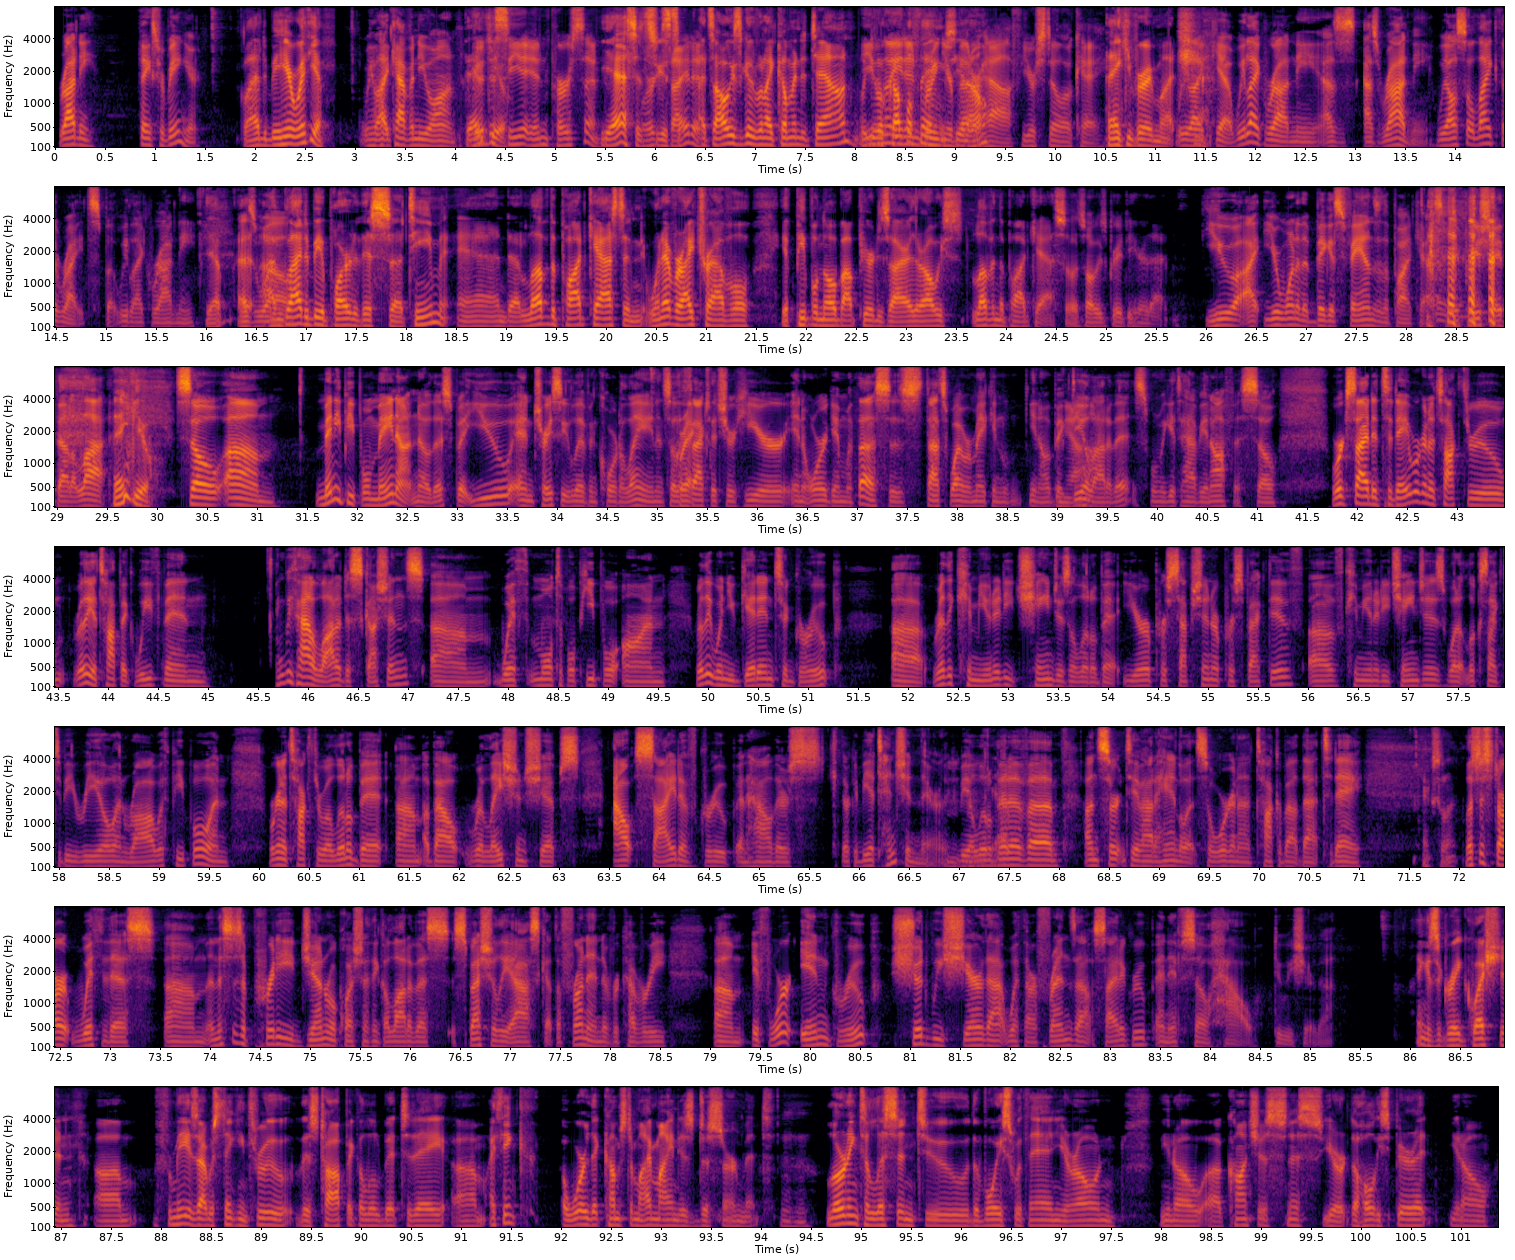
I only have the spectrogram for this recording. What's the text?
Rodney, thanks for being here. Glad to be here with you. We like having you on. Thank Good you. to see you in person. Yes, it's, We're it's excited. It's always good when I come into town. We Even do a though you couple didn't things. bring your you better know? half, you're still okay. Thank you very much. We like, yeah, we like Rodney as as Rodney. We also like the Wrights, but we like Rodney. Yep. as well. I'm glad to be a part of this uh, team and uh, love the podcast. And whenever I travel, if people know about Pure Desire, they're always loving the podcast. So it's always great to hear that. You, I, you're one of the biggest fans of the podcast. We appreciate that a lot. Thank you. So, um, many people may not know this, but you and Tracy live in Coeur d'Alene, and so the fact that you're here in Oregon with us is that's why we're making you know a big deal out of it. Is when we get to have you in office. So, we're excited today. We're going to talk through really a topic we've been. I think we've had a lot of discussions um, with multiple people on really when you get into group, uh, really community changes a little bit. Your perception or perspective of community changes, what it looks like to be real and raw with people. And we're going to talk through a little bit um, about relationships outside of group and how there's there could be a tension there. There could be a little bit of uh, uncertainty of how to handle it. So we're going to talk about that today. Excellent. Let's just start with this. Um, and this is a pretty general question, I think a lot of us, especially ask at the front end of recovery. Um, if we're in group, should we share that with our friends outside of group? And if so, how do we share that? I think it's a great question. Um, for me, as I was thinking through this topic a little bit today, um, I think a word that comes to my mind is discernment. Learning to listen to the voice within your own, you know, uh, consciousness, your the Holy Spirit, you know,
